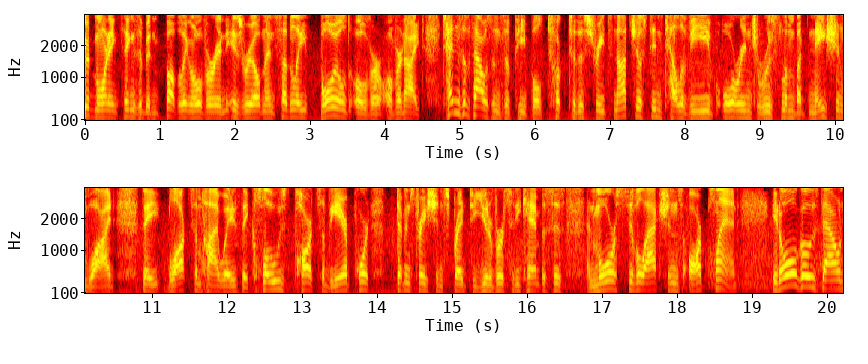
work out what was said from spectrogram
Good morning. Things have been bubbling over in Israel and then suddenly boiled over overnight. Tens of thousands of people took to the streets, not just in Tel Aviv or in Jerusalem, but nationwide. They blocked some highways. They closed parts of the airport. Demonstrations spread to university campuses and more civil actions are planned. It all goes down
